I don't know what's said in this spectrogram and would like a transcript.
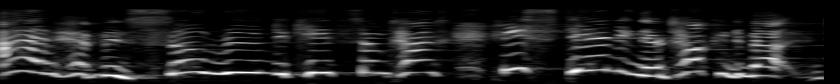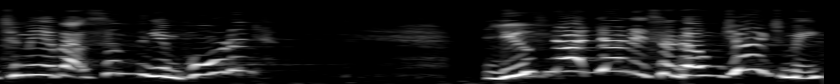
I have been so rude to Keith sometimes. He's standing there talking about, to me about something important. You've not done it, so don't judge me.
